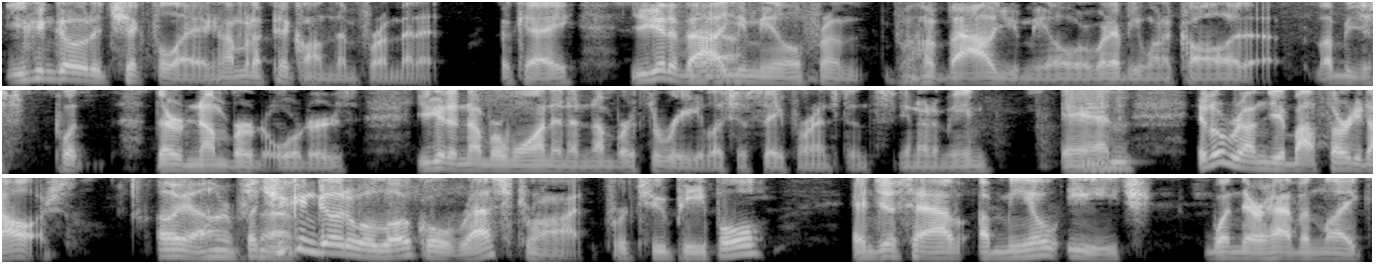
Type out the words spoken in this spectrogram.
you can go to Chick Fil A. I'm going to pick on them for a minute. Okay, you get a value Yeah. meal from a value meal or whatever you want to call it. Let me just put their numbered orders. You get a number one and a number three. Let's just say, for instance, you know what I mean, and mm-hmm. it'll run you about thirty dollars. oh yeah, hundred But you can go to a local restaurant for two people and just have a meal each when they're having like,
